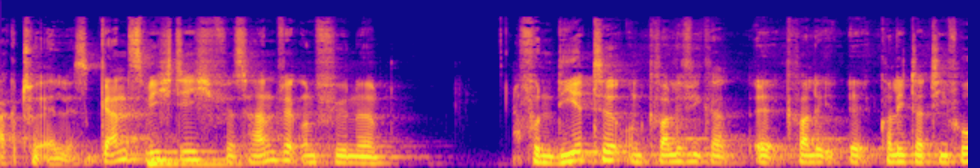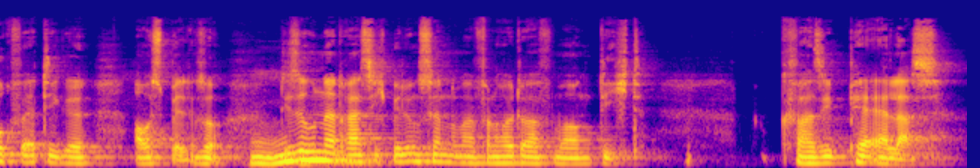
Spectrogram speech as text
aktuell ist. Ganz wichtig fürs Handwerk und für eine fundierte und äh, quali äh, qualitativ hochwertige Ausbildung. So, diese 130 Bildungszentren waren von heute auf morgen dicht. Quasi per Erlass.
